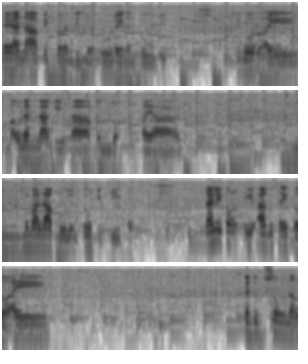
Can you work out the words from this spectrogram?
Kaya naapektuhan din yung kulay ng tubig. Siguro ay maulan lagi sa bundok. Kaya mm, lumalabo yung tubig dito. Dahil itong agos na ito ay kadugsong ng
